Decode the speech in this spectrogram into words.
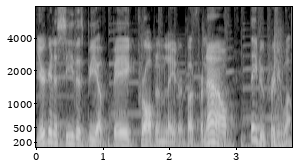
You're gonna see this be a big problem later, but for now, they do pretty well.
